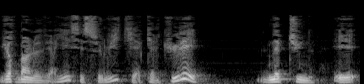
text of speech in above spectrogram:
Urbain Le Verrier, c'est celui qui a calculé Neptune et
